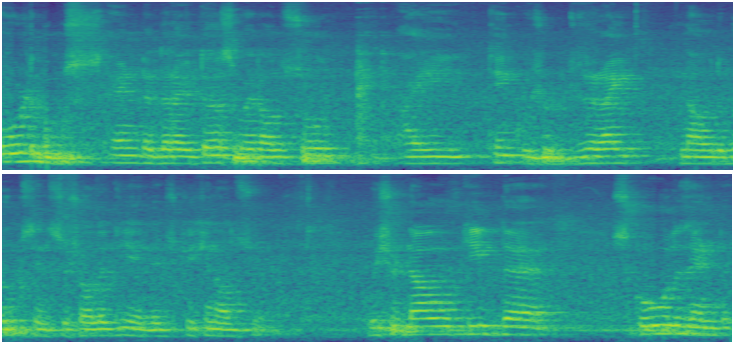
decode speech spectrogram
old books, and the writers were also. I think we should write now the books in sociology and education also. We should now keep the schools and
